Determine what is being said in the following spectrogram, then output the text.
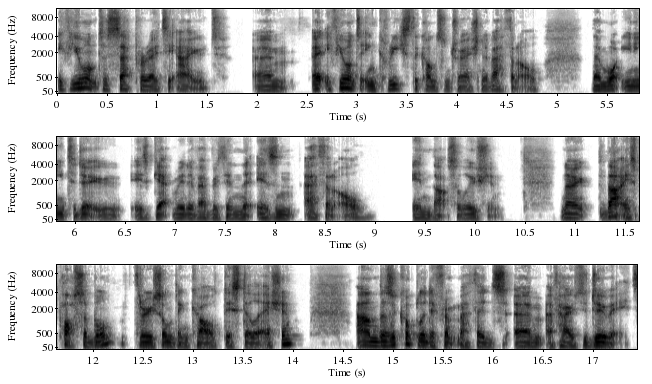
if you want to separate it out, um, if you want to increase the concentration of ethanol, then what you need to do is get rid of everything that isn't ethanol in that solution. Now, that is possible through something called distillation, and there's a couple of different methods um, of how to do it,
